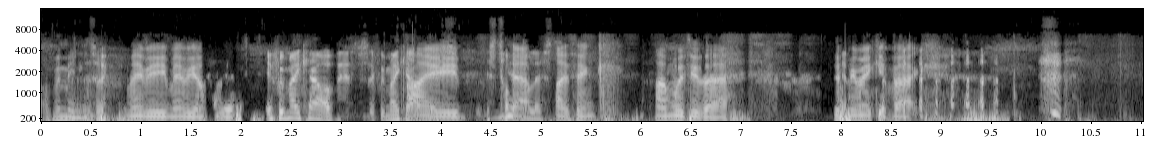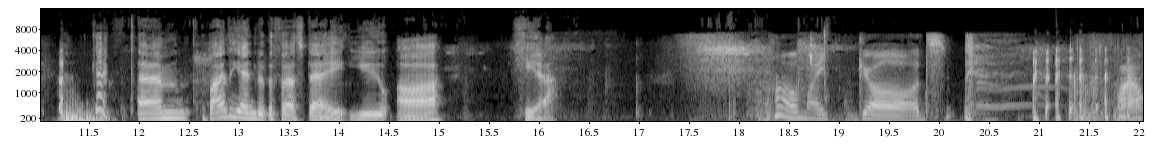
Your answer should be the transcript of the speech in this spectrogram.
I've been meaning to. Maybe maybe after this. If we make out of this, if we make out of I this, it's top yeah, of my list. I think I'm with you there. If we make it back, Okay. Um, by the end of the first day, you are here. Oh my god. Wow.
